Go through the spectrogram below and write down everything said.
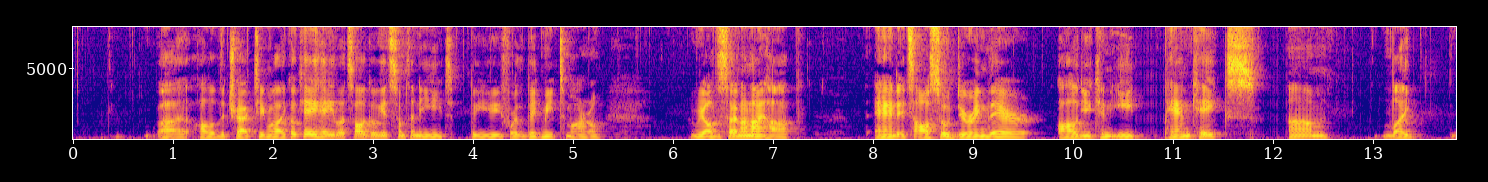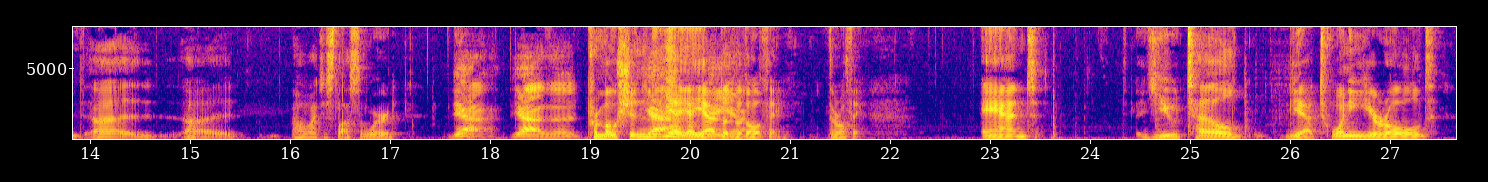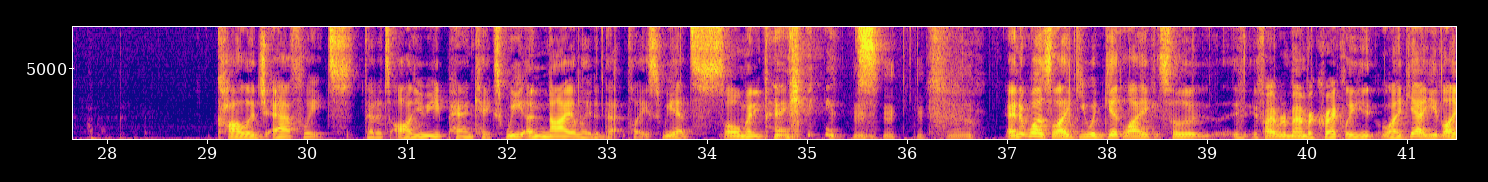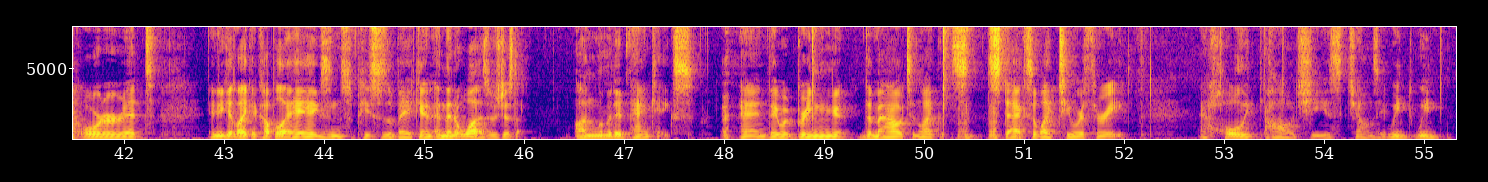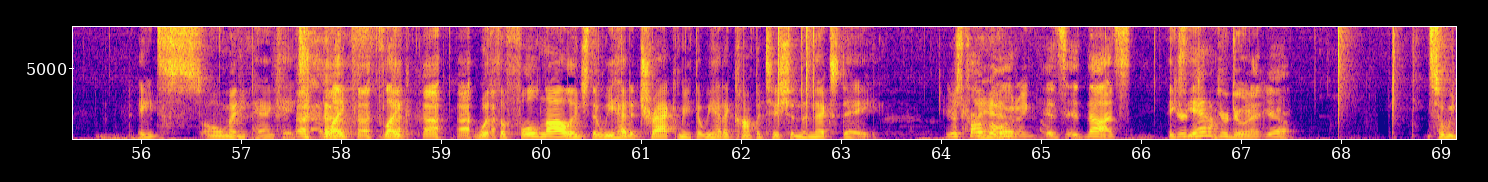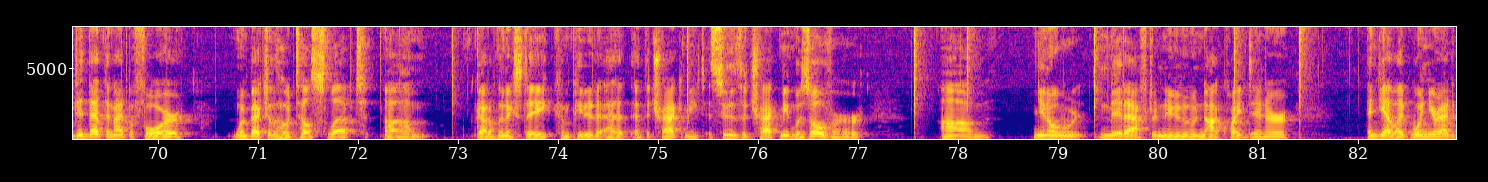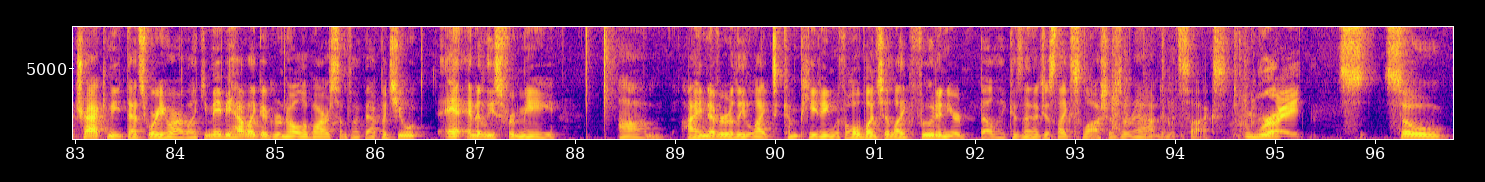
uh, all of the track team were like, okay, hey, let's all go get something to eat before the big meet tomorrow. And we all decide on IHOP. And it's also during their all you can eat pancakes, um, like, uh, uh, oh, I just lost the word. yeah. Yeah. The Promotion. Yeah. Yeah, yeah, yeah. Yeah, the, yeah. The, the whole thing. The whole thing. And you tell, yeah, 20 year old college athletes that it's all you eat pancakes. We annihilated that place. We had so many pancakes. and it was like you would get like so if, if I remember correctly, like yeah, you'd like order it and you get like a couple of eggs and some pieces of bacon and then it was it was just unlimited pancakes. And they would bring them out in like stacks of like two or three. And holy oh jeez, Jonesy, we we ate so many pancakes. Like like with the full knowledge that we had a track meet, that we had a competition the next day. you're just carbo loading. It's it. No, it's Ex- you're, yeah. You're doing it. Yeah. So we did that the night before, went back to the hotel, slept, um, got up the next day, competed at, at the track meet. As soon as the track meet was over, um, you know, mid afternoon, not quite dinner. And yeah, like when you're at a track meet, that's where you are. Like you maybe have like a granola bar or something like that. But you, and, and at least for me, um, I never really liked competing with a whole bunch of like food in your belly because then it just like sloshes around and it sucks Right. so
